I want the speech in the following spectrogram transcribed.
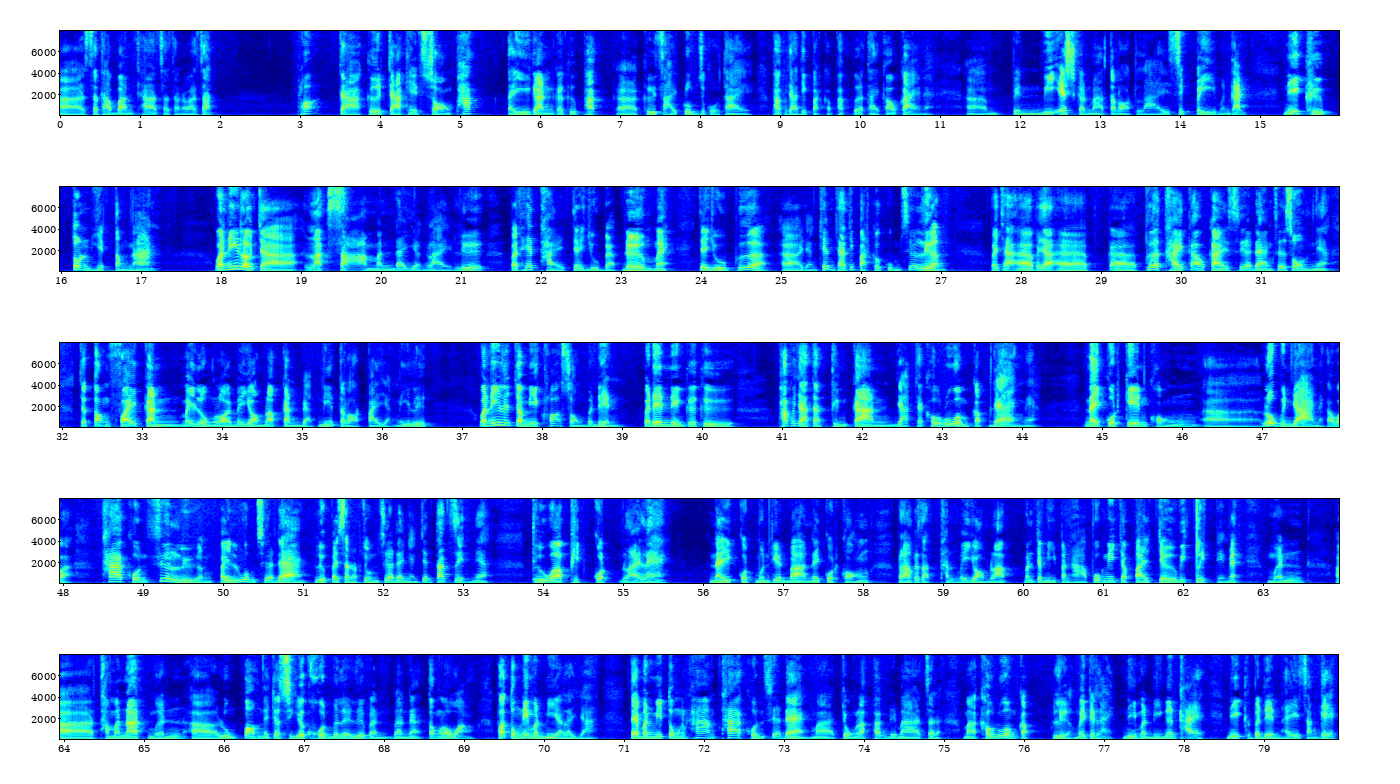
อสถาบันชาติศาสนาัตริย์เพราะจากเกิดจากเหตุสองพักตีกันก็คือพัก คือสายกลุ่มสุโขทัยพักประชาธิปัตย์กับพักเพื่อไทยก้าวไก่เนี่ยเป็น VS กันมาตลอดหลาย 10 ปีเหมือนกัน นี่คือต้นเหตุตำนาน วันนี้เราจะรักษามันได้อย่างไร หรือประเทศไทยจะอยู่แบบเดิมไหมจะอยู่เพื่อออย่างเช่นประชาธิปัตย์ก็กลุ่มเสื้อเหลืองประชาประชาเพื่อไทยก้าวไกลเสื้อแดงเสื้อส้มเนี่ยจะต้องไฟกันไม่ลงรอยไม่ยอมรับกันแบบนี้ตลอดไปอย่างนี้หรือ วันนี้เราจะมีเคราะห์สองประเด็น ประเด็นหนึ่งก็คือพรรคประชาธิปัตย์ถึงการอยากจะเข้าร่วมกับแดงเนี่ยในกฎเกณฑ์ของอโลกวิญญาณนะครับว่า ถ้าคนเสื้อเหลืองไปร่วมเสื้อแดง หรือไปสนับสนุนเสื้อแดงอย่างเช่นทักษิณเนี่ยถือว่าผิดกฎร้ายแรง ในกฎมนเทียนบานในกฎของพระมหากษัตริย์ท่านไม่ยอมรับ มันจะมีปัญหาพวกนี้จะไปเจอวิกฤตเห็นไหมเหมือน ธรรมนัตเหมือนอลุงป้อมเนี่ยจะเสียคนไปเลยหรือมันมันนี้ยต้องระวัง เพราะตรงนี้มันมีอะไรอย่างแต่มันมีตรงกันข้ามถ้าคนเสื้อแดงมาจงรักภักดีมาจะมาเข้าร่วมกับเหลืองไม่เป็นไร นี่มันมีเงื่อนไข นี่คือประเด็นให้สังเกต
